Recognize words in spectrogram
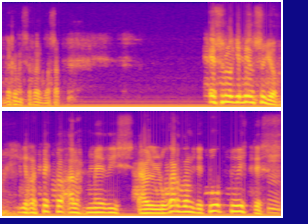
déjame cerrar el WhatsApp eso es lo que pienso yo y respecto a las al lugar donde tú obtuviste mm.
